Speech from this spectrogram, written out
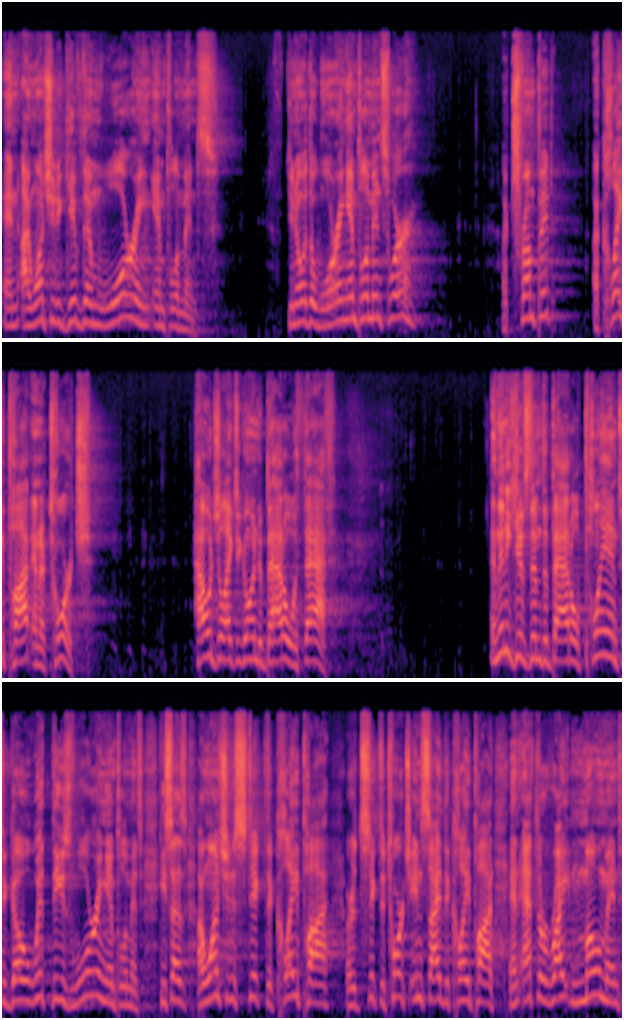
and I want you to give them warring implements. Do you know what the warring implements were? A trumpet, a clay pot, and a torch. How would you like to go into battle with that? And then he gives them the battle plan to go with these warring implements. He says, I want you to stick the clay pot or stick the torch inside the clay pot, and at the right moment,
